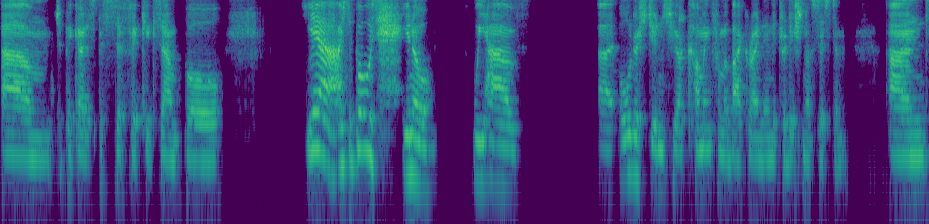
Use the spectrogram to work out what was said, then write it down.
Um, to pick out a specific example, yeah, I suppose, you know, we have uh, older students who are coming from a background in the traditional system. And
